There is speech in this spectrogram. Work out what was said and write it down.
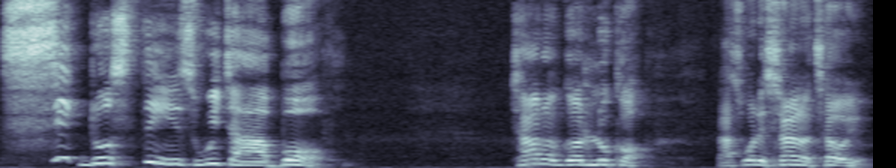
seek those things which are above. Child of god look up that's what he's trying to tell you.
